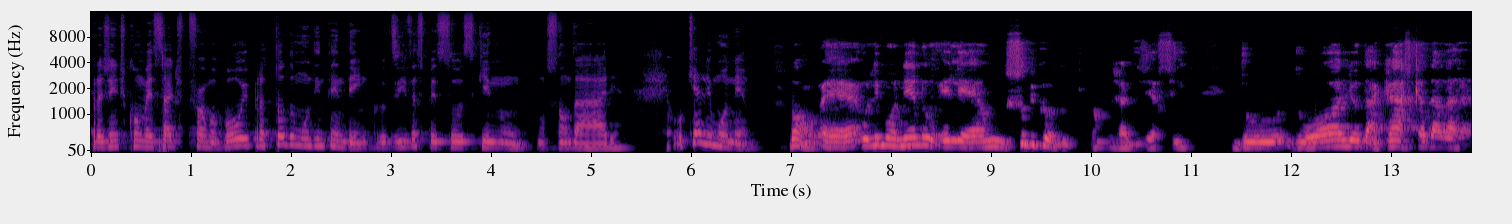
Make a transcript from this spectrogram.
Para a gente começar de forma boa e para todo mundo entender, inclusive as pessoas que não, não são da área, o que é limoneno? Bom, é, o limoneno ele é um subproduto, vamos já dizer assim, do, do óleo da casca da laranja.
